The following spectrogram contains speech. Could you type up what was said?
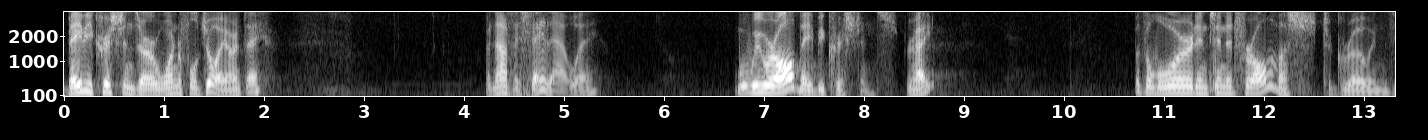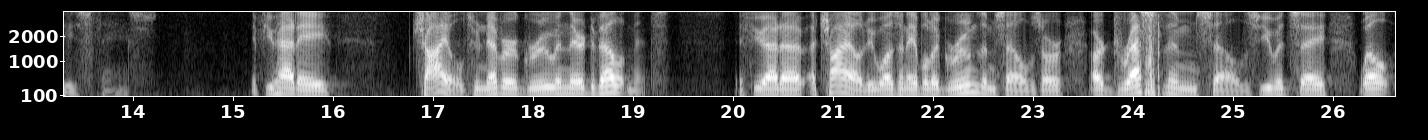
Baby Christians are a wonderful joy, aren't they? But not if they say that way. We were all baby Christians, right? But the Lord intended for all of us to grow in these things. If you had a child who never grew in their development, if you had a, a child who wasn't able to groom themselves or, or dress themselves, you would say, well,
